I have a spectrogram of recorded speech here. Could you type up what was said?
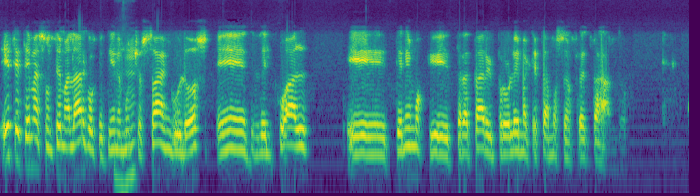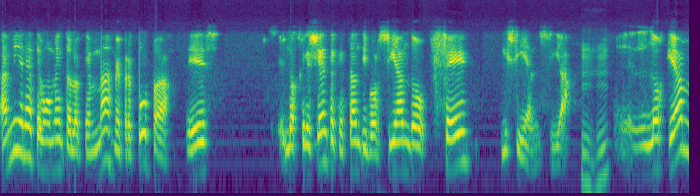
Este tema es un tema largo que tiene muchos ángulos, eh, desde el cual eh, tenemos que tratar el problema que estamos enfrentando. A mí en este momento lo que más me preocupa es los creyentes que están divorciando fe y ciencia. Eh, los que han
